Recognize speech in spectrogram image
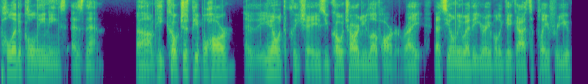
political leanings as them. Um, he coaches people hard. Uh, you know what the cliche is you coach hard you love harder right? That's the only way that you're able to get guys to play for you.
